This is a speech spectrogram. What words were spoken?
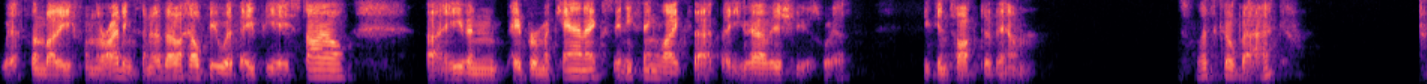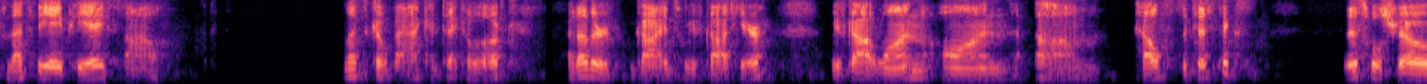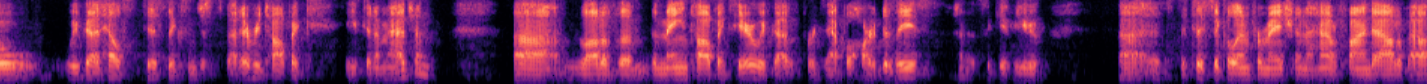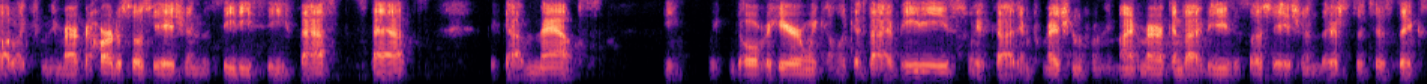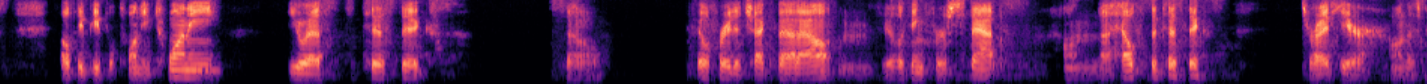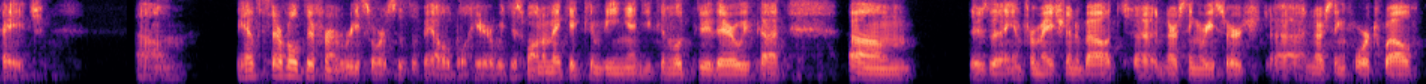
with somebody from the Writing Center that'll help you with APA style, uh, even paper mechanics, anything like that that you have issues with, you can talk to them. So let's go back. That's the APA style. Let's go back and take a look at other guides we've got here. We've got one on um, health statistics. This will show we've got health statistics in just about every topic you can imagine. Uh, a lot of the, the main topics here, we've got, for example, heart disease. And this will give you uh, statistical information to find out about, like from the American Heart Association, the CDC FAST stats. We've got maps. We, we can go over here and we can look at diabetes. We've got information from the American Diabetes Association, their statistics, Healthy People 2020, US statistics. So feel free to check that out. If you're looking for stats on health statistics, it's right here on this page. Um, we have several different resources available here. We just want to make it convenient. You can look through there. We've got, um, there's uh, information about uh, nursing research, uh, Nursing 412,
